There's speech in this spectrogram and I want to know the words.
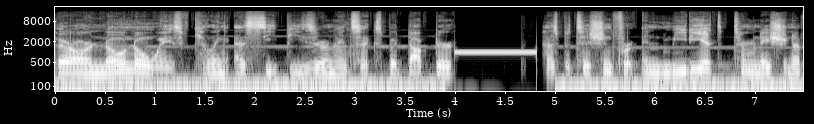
There are no known ways of killing SCP-096, but Dr. has petitioned for immediate termination of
